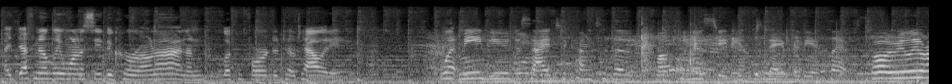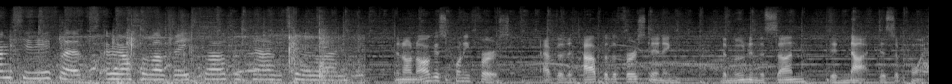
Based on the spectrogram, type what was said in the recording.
I definitely want to see the corona, and I'm looking forward to totality. What made you decide to come to the Volcano Stadium today for the eclipse? Well, I really want to see the eclipse, and we also love baseball, so it's kind of a two in one. And on August 21st, after the top of the first inning, the moon and the sun did not disappoint.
